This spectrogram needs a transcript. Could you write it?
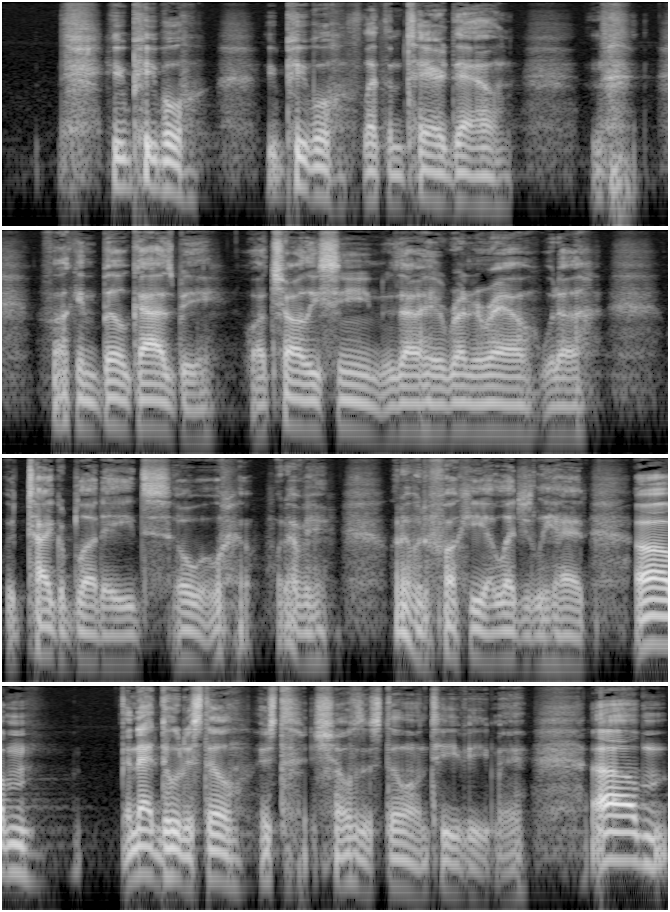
you people, you people let them tear down fucking Bill Cosby while Charlie Sheen was out here running around with a uh, with tiger blood AIDS or whatever, whatever the fuck he allegedly had. Um, and that dude is still his shows are still on TV, man. Um,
